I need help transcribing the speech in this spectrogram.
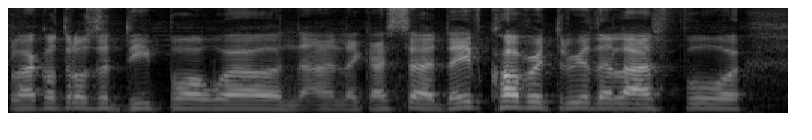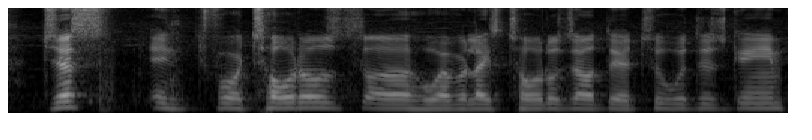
Flacco throws a deep ball well, and, and like I said, they've covered three of the last four. Just in for totals, uh, whoever likes totals out there too with this game,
